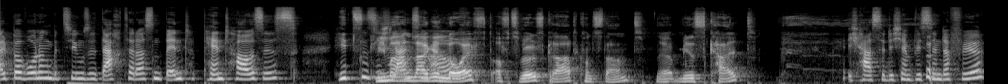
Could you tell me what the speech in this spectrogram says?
Altbauwohnung bzw. Dachterrassen, Pent Penthouses hitzen sich Klimaanlage langsam auf. läuft auf 12 Grad konstant. Ja, mir ist kalt. Ich hasse dich ein bisschen dafür.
